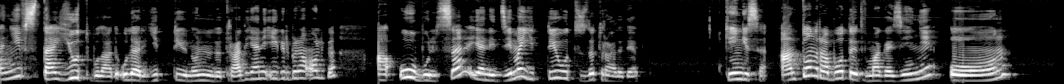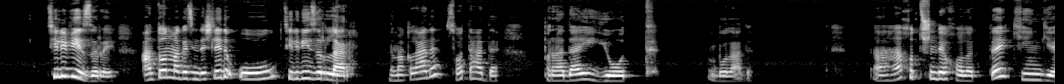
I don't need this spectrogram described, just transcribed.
Они встают bo'ladi. Ular yettiyu nol nolda turadi ya'ni igor bilan olga. A u bo'lsa ya'ni dima yettiyu o'ttizda turadi deyapti. Keyingisi anton работает в магазине он televizori anton magazinda ishlaydi u televizorlar nima qiladi? Sotadi. Продает bo'ladi aha xuddi shunday holatda keyingi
